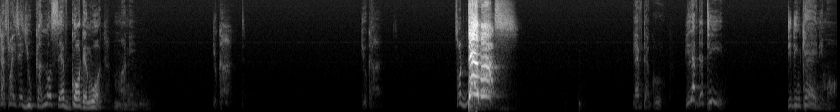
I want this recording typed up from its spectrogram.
That's why he said you cannot serve God and what? Money. You can't. You can't. So Demas Left the group. Left the team. Didn't care anymore.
